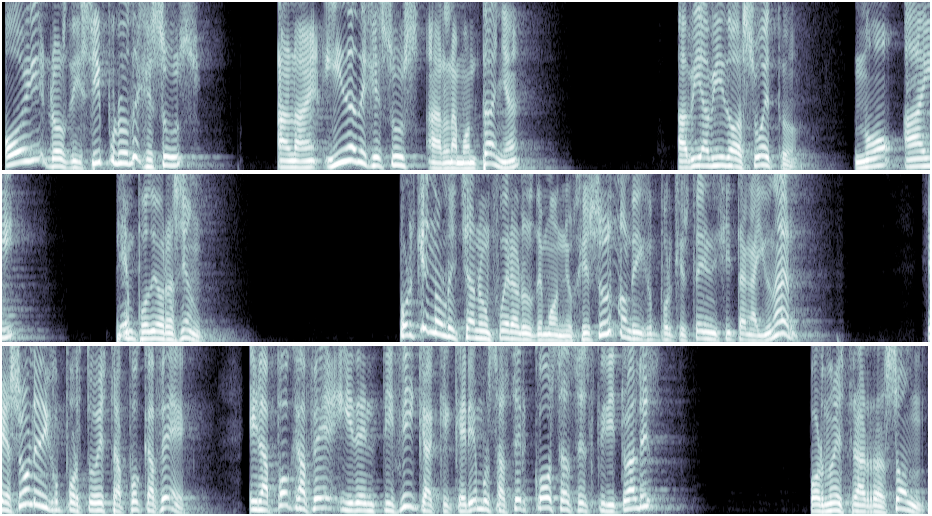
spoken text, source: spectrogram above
Hoy los discípulos de Jesús, a la ida de Jesús a la montaña, había habido asueto. No hay tiempo de oración. ¿Por qué no le echaron fuera a los demonios? Jesús no le dijo porque ustedes necesitan ayunar. Jesús le dijo por toda esta poca fe. Y la poca fe identifica que queremos hacer cosas espirituales por nuestra razón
